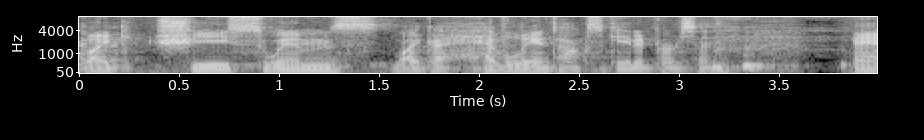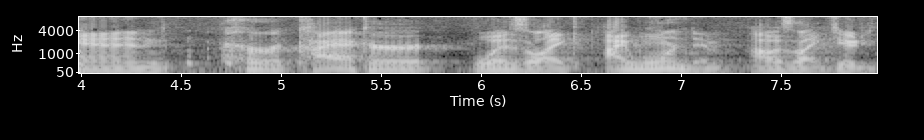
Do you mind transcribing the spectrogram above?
like she swims like a heavily intoxicated person. And her kayaker was like i warned him. I was like dude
